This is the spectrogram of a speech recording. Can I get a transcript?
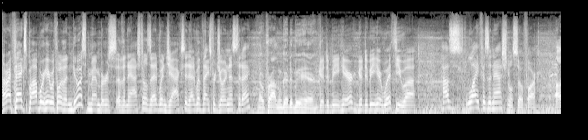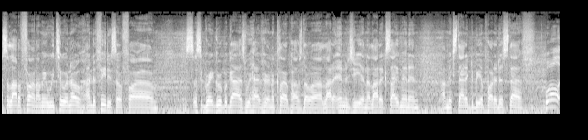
All right, thanks, Bob. We're here with one of the newest members of the Nationals, Edwin Jackson. Edwin, thanks for joining us today. No problem. Good to be here. Good to be here. Good to be here with you. Uh, how's life as a National so far? Oh, it's a lot of fun. I mean, we 2 0, undefeated so far. Um, it's, it's, a great group of guys we have here in the clubhouse, though. Uh, a lot of energy and a lot of excitement, and I'm ecstatic to be a part of this staff. Well,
